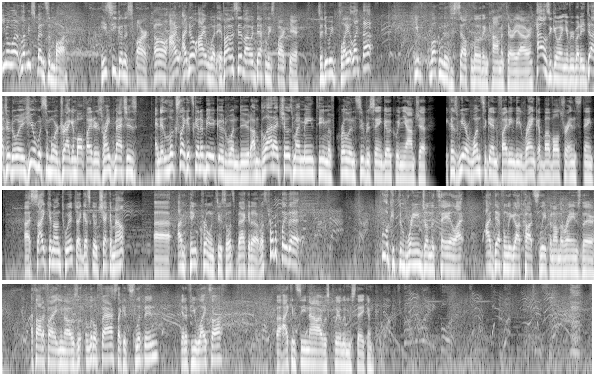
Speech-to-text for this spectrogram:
You know what? Let me spend some bar. Is he gonna spark? Oh, I, I know I would. If I was him, I would definitely spark here. So do we play it like that? You've welcome to the self-loathing commentary hour. How's it going, everybody? DotoDoya here with some more Dragon Ball FighterZ ranked matches, and it looks like it's gonna be a good one, dude. I'm glad I chose my main team of Krillin, Super Saiyan Goku, and Yamcha because we are once again fighting the rank above Ultra Instinct. Uh, Saiken on Twitch, I guess go check him out. Uh, I'm Pink Krillin too, so let's back it up. Let's try to play that. Look at the range on the tail. I, I definitely got caught sleeping on the range there. I thought if I, you know, I was a little fast, I could slip in, get a few lights off. But I can see now I was clearly mistaken.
